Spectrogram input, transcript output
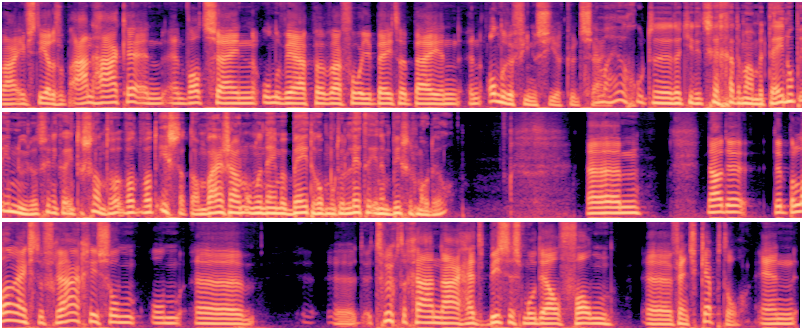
waar investeerders op aanhaken? En, en wat zijn onderwerpen waarvoor je beter bij een, een andere financier kunt zijn? Ja, maar heel goed uh, dat je dit zegt. Ga er maar meteen op in nu. Dat vind ik wel interessant. Wat, wat, wat is dat dan? Waar zou een ondernemer beter op moeten letten in een businessmodel? Um, nou, de, de belangrijkste vraag is om, om uh, uh, terug te gaan naar het businessmodel van uh, venture capital. En,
